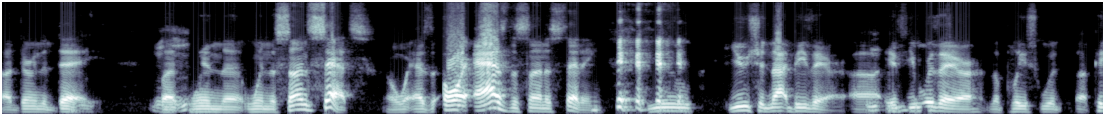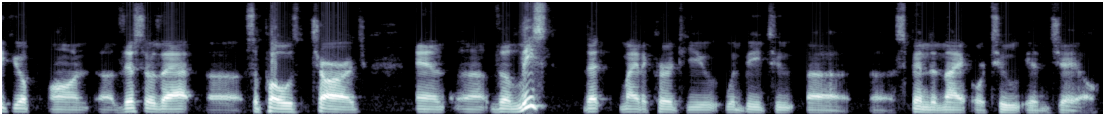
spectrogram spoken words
uh, during the day. But Mhm. when the when the sun sets, or as or as the sun is setting, you you should not be there. Uh, If you were there, the police would uh, pick you up on uh, this or that uh, supposed charge, and uh, the least that might occur to you would be to uh, spend a night or two in jail,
